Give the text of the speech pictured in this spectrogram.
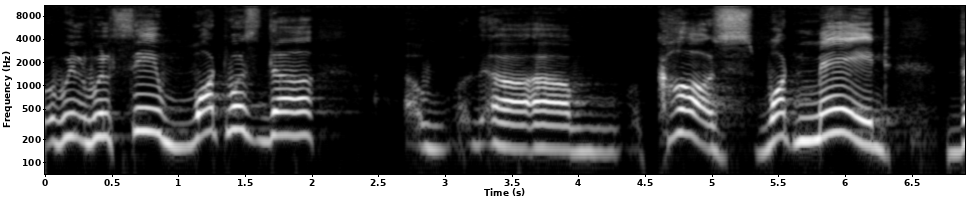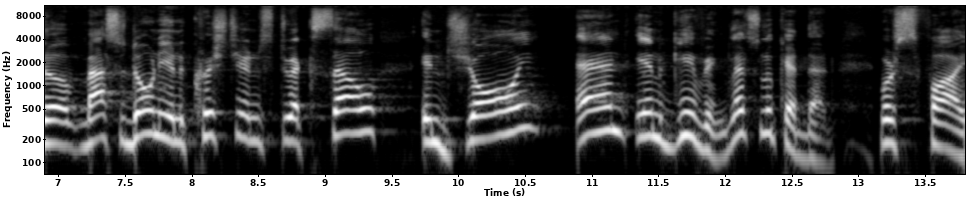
we'll, we'll see what was the uh, uh, cause, what made the Macedonian Christians to excel in joy and in giving. Let's look at that. Verse 5,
